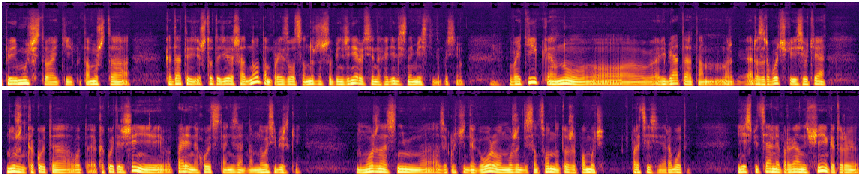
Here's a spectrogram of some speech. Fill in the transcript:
преимущество IT, потому что когда ты что-то делаешь одно, там, производство, нужно, чтобы инженеры все находились на месте, допустим. В IT, ну, ребята, там, разработчики, если у тебя нужен какой-то, вот, какое-то решение, и парень находится, не знаю, там, в Новосибирске, ну, можно с ним э, заключить договор, он может дистанционно тоже помочь в процессе работы. Есть специальные программные обеспечения, которые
